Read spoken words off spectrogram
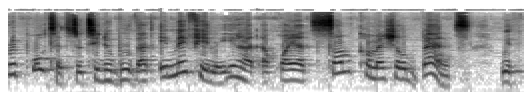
reported to Tinubu that Emefiele had acquired some commercial banks with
